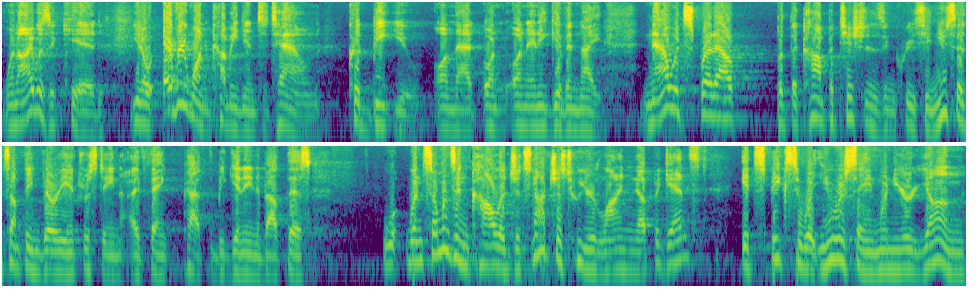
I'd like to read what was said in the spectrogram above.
when I was a kid, you know, everyone coming into town could beat you on that on, on any given night. Now it's spread out, but the competition is increasing. You said something very interesting, I think, Pat, at the beginning about this. When someone's in college, it's not just who you're lining up against. It speaks to what you were saying. When you're young,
